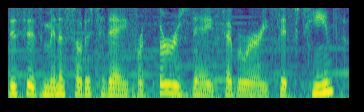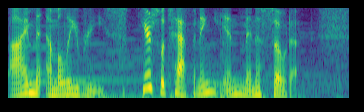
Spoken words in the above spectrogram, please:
This is Minnesota Today for Thursday, February 15th. I'm Emily Reese. Here's what's happening in Minnesota.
